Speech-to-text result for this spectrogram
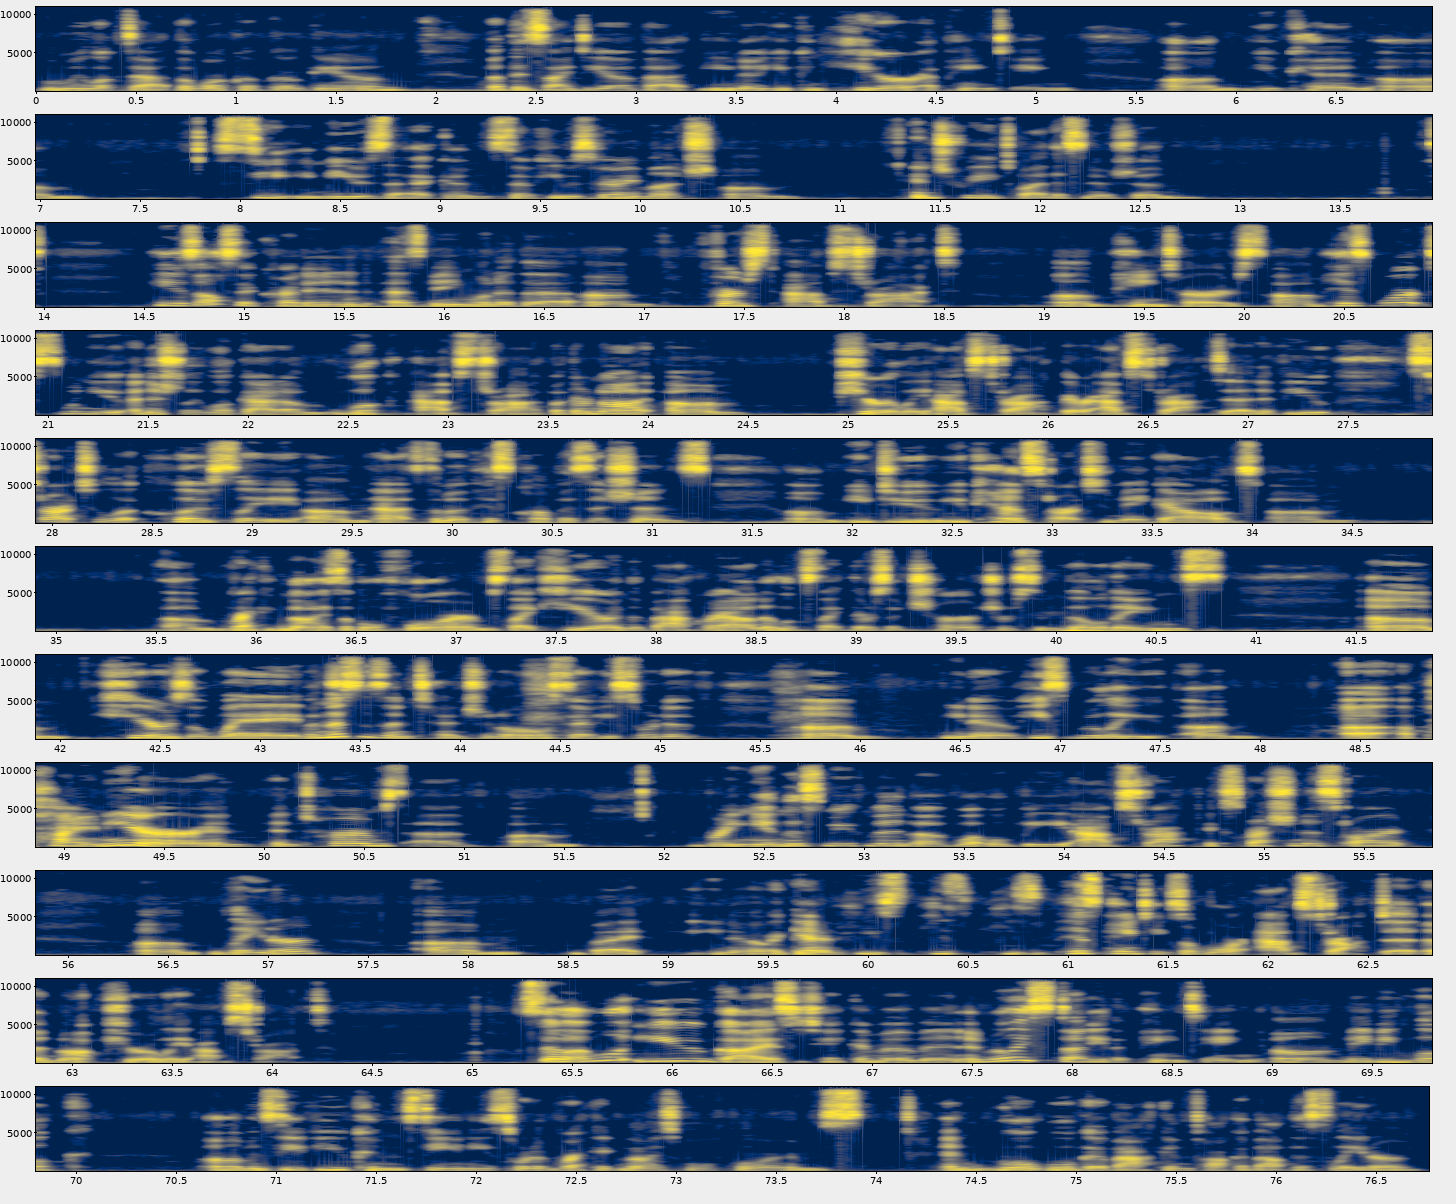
when we looked at the work of Gauguin. But this idea that, you know, you can hear a painting, um, you can um, see music. And so he was very much um, intrigued by this notion. He is also credited as being one of the um, first abstract um, painters. Um, his works, when you initially look at them, look abstract, but they're not purely abstract. They're abstracted. If you start to look closely um, at some of his compositions, um, you do you can start to make out um, um, recognizable forms. Like here in the background, it looks like there's a church or some buildings. Um, here's a wave, and this is intentional. So he's sort of, um, you know, he's really a, a, pioneer in in terms of bringing in this movement of what will be abstract expressionist art later. but you know, again, he's, he's, he's, his paintings are more abstracted and not purely abstract. So I want you guys to take a moment and really study the painting. Um, maybe look um, and see if you can see any sort of recognizable forms. And we'll, we'll go back and talk about this later.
